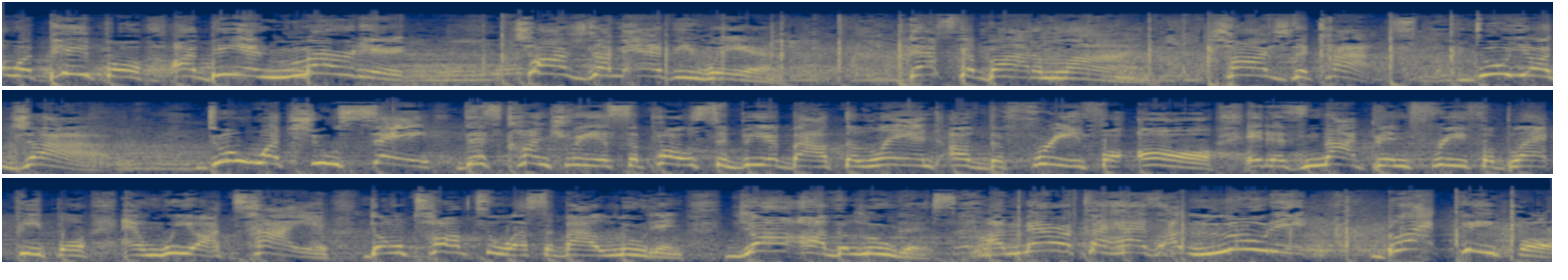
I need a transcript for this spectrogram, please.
our people are being murdered. Charge them everywhere. That's the bottom line. Charge the cops. Do your job do what you say this country is supposed to be about the land of the free for all. It has not been free for black people, and we are tired. Don't talk to us about looting. Y'all are the looters. America has looted black people.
